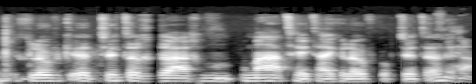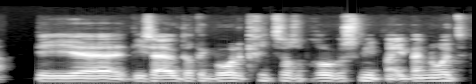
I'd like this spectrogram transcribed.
geloof ik, eh, Twitter raar maat heet hij geloof ik op Twitter. Ja, Die, eh, die zei ook dat ik behoorlijk kritisch was op Roger Smit, maar ik ben nooit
